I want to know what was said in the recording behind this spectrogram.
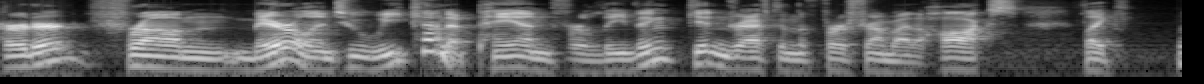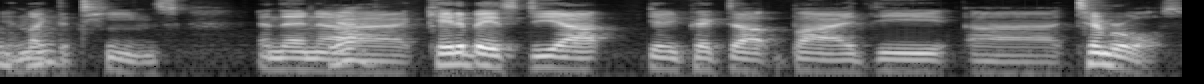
Huerter from Maryland, who we kind of panned for leaving, getting drafted in the first round by the Hawks, like in Mhm. like the teens, and then uh, Keita Bates Diop getting picked up by the uh, Timberwolves.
